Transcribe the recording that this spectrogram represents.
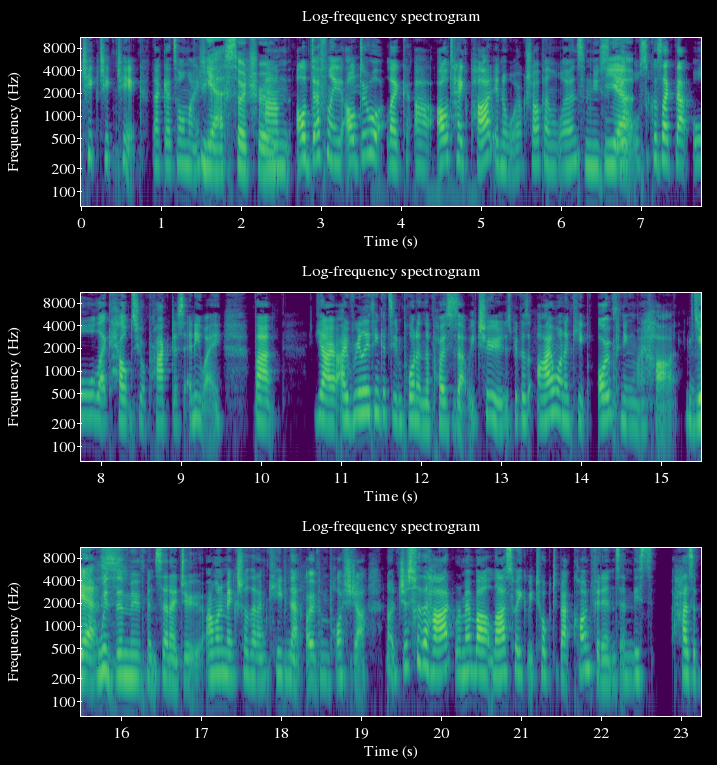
tick, tick, tick. That gets all my ticks. Yeah, so true. Um, I'll definitely, I'll do like, uh, I'll take part in a workshop and learn some new Yeah. skills because like that all like helps your practice anyway. But yeah, I really think it's important the poses that we choose because I want to keep opening my heart yes. with the movements that I do. I want to make sure that I'm keeping that open posture, not just for the heart. Remember last week we talked about confidence, and this has a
